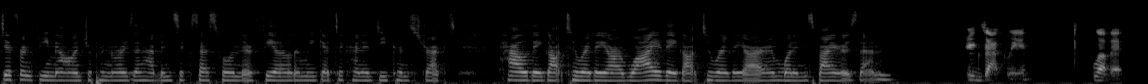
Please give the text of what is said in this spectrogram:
different female entrepreneurs that have been successful in their field and we get to kind of deconstruct how they got to where they are, why they got to where they are, and what inspires them. Exactly. Love it.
